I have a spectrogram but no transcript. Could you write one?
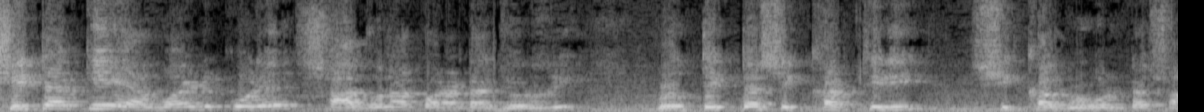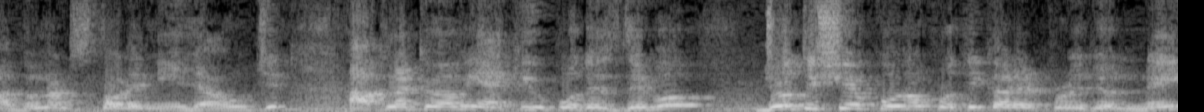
সেটাকে অ্যাভয়েড করে সাধনা করাটা জরুরি। প্রত্যেকটা শিক্ষার্থীরই শিক্ষা গ্রহণটা সাধনার স্তরে নিয়ে যাওয়া উচিত। আপনাকেও আমি একই উপদেশ দেব, জ্যোতিষীয় কোনো প্রতিকারের প্রয়োজন নেই।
